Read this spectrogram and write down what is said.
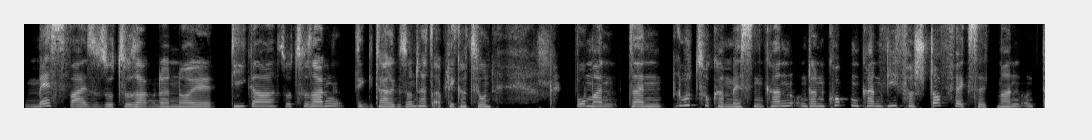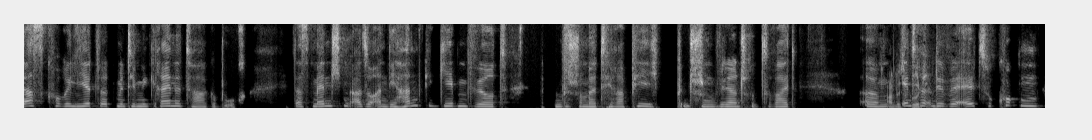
Messweise sozusagen oder neue DIGA sozusagen, digitale Gesundheitsapplikation, wo man seinen Blutzucker messen kann und dann gucken kann, wie verstoffwechselt man und das korreliert wird mit dem Migränetagebuch. Dass Menschen also an die Hand gegeben wird, schon bei Therapie, ich bin schon wieder einen Schritt zu weit, ähm, individuell zu gucken,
